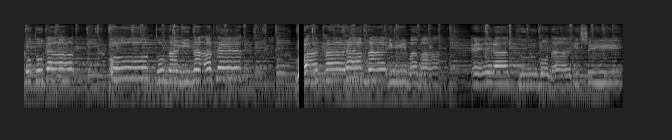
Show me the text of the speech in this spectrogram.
ことが大人になってわからないまま偉くもないし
